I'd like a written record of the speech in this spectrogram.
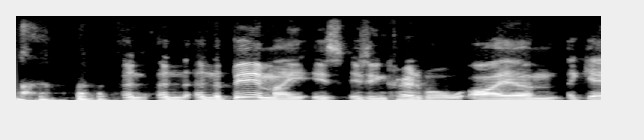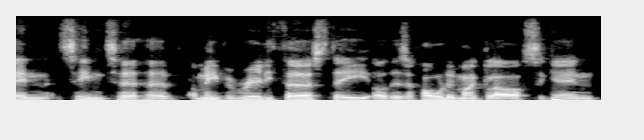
and and and the beer mate is is incredible. I um again seem to have i'm either really thirsty or there's a hole in my glass again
